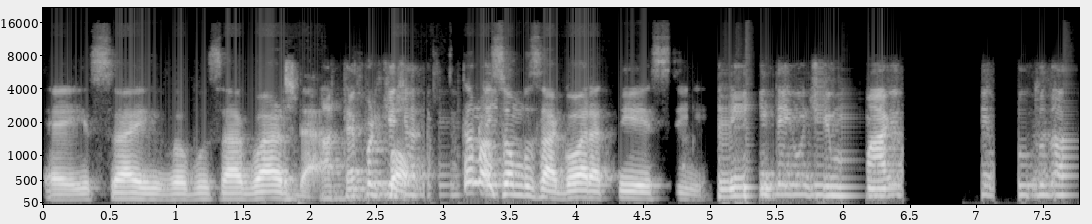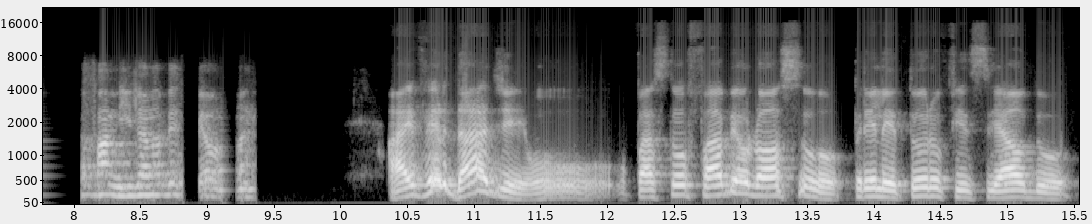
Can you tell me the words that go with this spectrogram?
É isso aí, vamos aguardar. Até porque Bom, Então nós vamos agora ter esse. 31 de maio tem culto da família na Betel, né? Ah, é verdade. O, o pastor Fábio é o nosso preletor oficial do,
